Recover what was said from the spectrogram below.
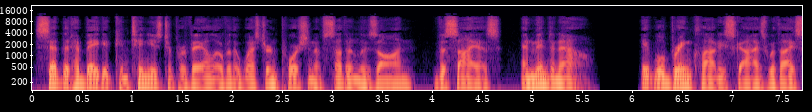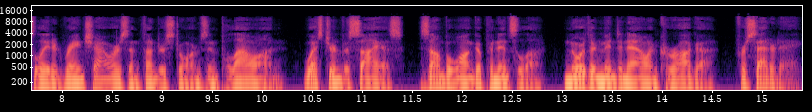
said that Habagat continues to prevail over the western portion of southern Luzon, Visayas, and Mindanao. It will bring cloudy skies with isolated rain showers and thunderstorms in Palawan, western Visayas, Zamboanga Peninsula, northern Mindanao, and Caraga, for Saturday.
